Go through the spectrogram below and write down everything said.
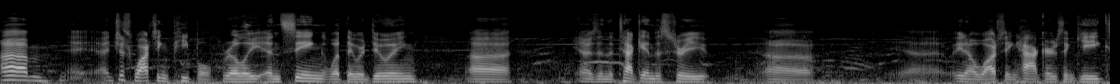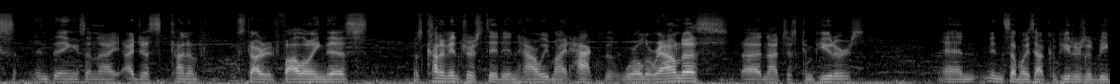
Um, just watching people really and seeing what they were doing. Uh, I was in the tech industry, uh, you know, watching hackers and geeks and things, and I, I just kind of started following this. I was kind of interested in how we might hack the world around us, uh, not just computers, and in some ways how computers would be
